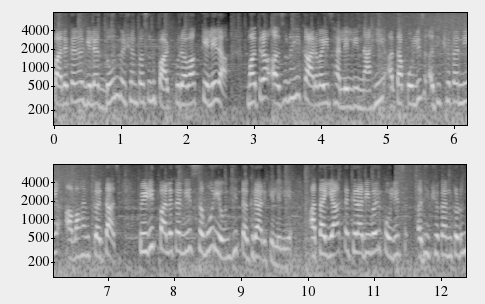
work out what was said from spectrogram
पालकानं गेल्या दोन वर्षांपासून पाठपुरावा केलेला मात्र अजूनही कारवाई झालेली नाही. आता पोलीस अधीक्षकांनी आवाहन करताच पीडित पालकांनी समोर येऊन ही तक्रार केलेली आहे. आता या तक्रारी पातळीवर पोलीस अधीक्षकांकडून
